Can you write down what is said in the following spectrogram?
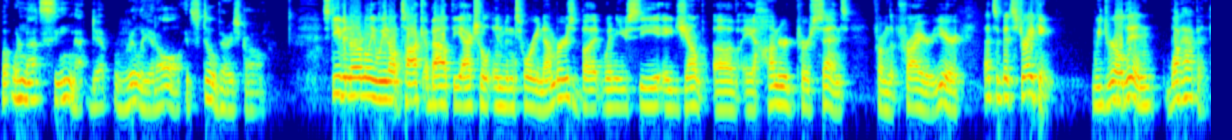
but we're not seeing that dip really at all. It's still very strong. Stephen, normally we don't talk about the actual inventory numbers, but when you see a jump of a 100% from the prior year, that's a bit striking. We drilled in. What happened?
